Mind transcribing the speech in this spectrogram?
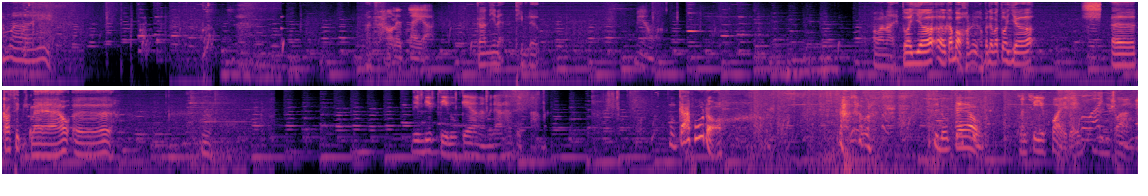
ทำไม เอาอะไรไปอะก็นี่แหละทีมเดิมไม่เอาอะเอาอะไร ตัวเยอะเออก็บอกคนอื่นเขาไปเลยว่าตัวเยอะ เออเก้าสิบอีกแล้ว เออ รีบๆตีลูกแก้วนะไม่ได้ถ้าเสร็จตามอะมึงกล้าพูดเหรอจิโนแก้ว มันตีข่อยได้ดีกว่าไง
